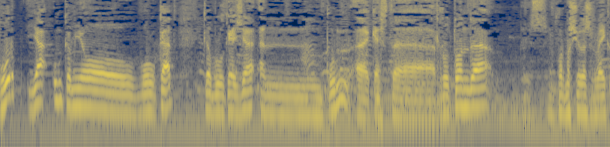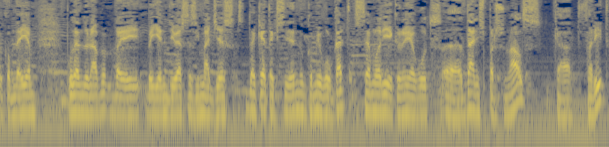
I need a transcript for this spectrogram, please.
Gurb. Hi ha un camió volcat que bloqueja en un punt aquesta rotonda és informació de servei que, com dèiem, podem donar ve veient diverses imatges d'aquest accident d'un camió volcat. Semblaria que no hi ha hagut eh, danys personals, cap ferit,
